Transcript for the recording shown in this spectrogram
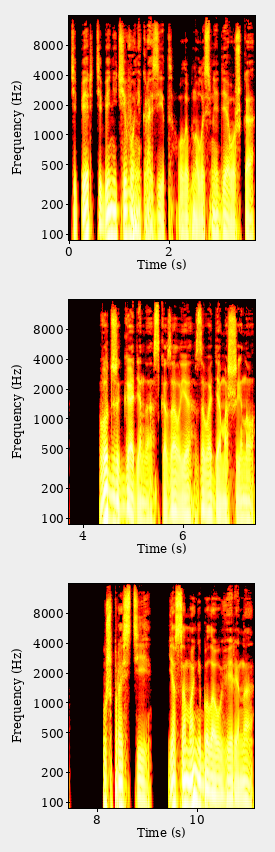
Теперь тебе ничего не грозит», — улыбнулась мне девушка. «Вот же гадина», — сказал я, заводя машину. «Уж прости, я сама не была уверена,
